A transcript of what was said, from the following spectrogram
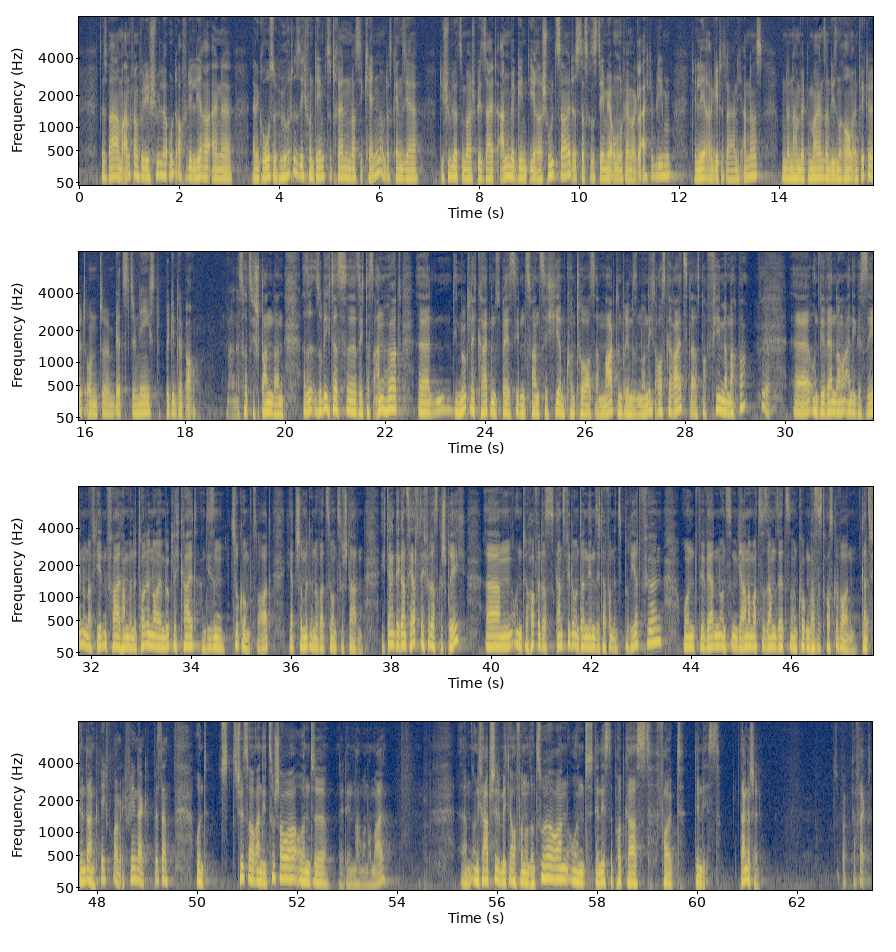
Das war am Anfang für die Schüler und auch für die Lehrer eine, eine große Hürde, sich von dem zu trennen, was sie kennen. Und das kennen sie ja, die Schüler zum Beispiel seit Anbeginn ihrer Schulzeit, ist das System ja ungefähr immer gleich geblieben. Den Lehrern geht es leider nicht anders. Und dann haben wir gemeinsam diesen Raum entwickelt und äh, jetzt demnächst beginnt der Bau. Das hört sich spannend an. Also so wie ich das, äh, sich das anhört, äh, die Möglichkeiten im Space 27 hier im Kontorhaus am Markt in Bremen sind noch nicht ausgereizt. Da ist noch viel mehr machbar. Ja. Äh, und wir werden da noch einiges sehen. Und auf jeden Fall haben wir eine tolle neue Möglichkeit, an diesem Zukunftsort jetzt schon mit Innovation zu starten. Ich danke dir ganz herzlich für das Gespräch ähm, und hoffe, dass ganz viele Unternehmen sich davon inspiriert fühlen. Und wir werden uns im Jahr nochmal zusammensetzen und gucken, was ist daraus geworden. Ganz vielen Dank. Ich freue mich. Vielen Dank. Bis dann. Und tschüss auch an die Zuschauer und äh, nee, den machen wir nochmal. Ähm, und ich verabschiede mich auch von unseren Zuhörern und der nächste Podcast folgt demnächst. Dankeschön. Super. Perfekt.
